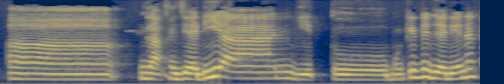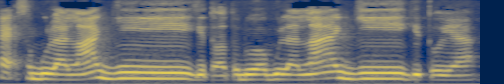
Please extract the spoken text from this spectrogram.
eh, nggak uh, kejadian gitu. Mungkin kejadiannya kayak sebulan lagi gitu atau dua bulan lagi gitu ya.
